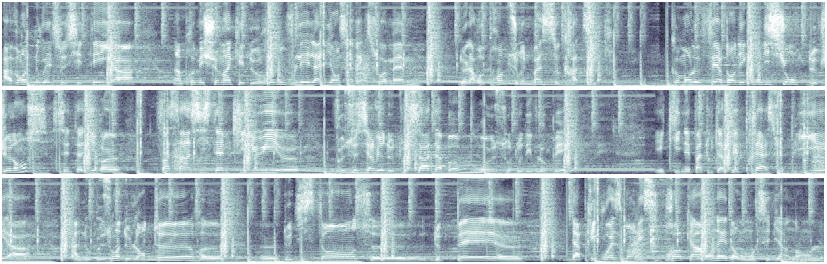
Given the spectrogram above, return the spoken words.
avant une nouvelle société, il y a un premier chemin qui est de renouveler l'alliance avec soi-même, de la reprendre sur une base socratique. Comment le faire dans des conditions de violence, c'est-à-dire euh, face à un système qui, lui, euh, veut se servir de tout ça d'abord pour euh, s'autodévelopper et qui n'est pas tout à fait prêt à se plier à, nos besoins de lenteur, de distance, de paix, d'apprivoisement réciproque. Hein. On est dans, on le sait bien, dans le,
